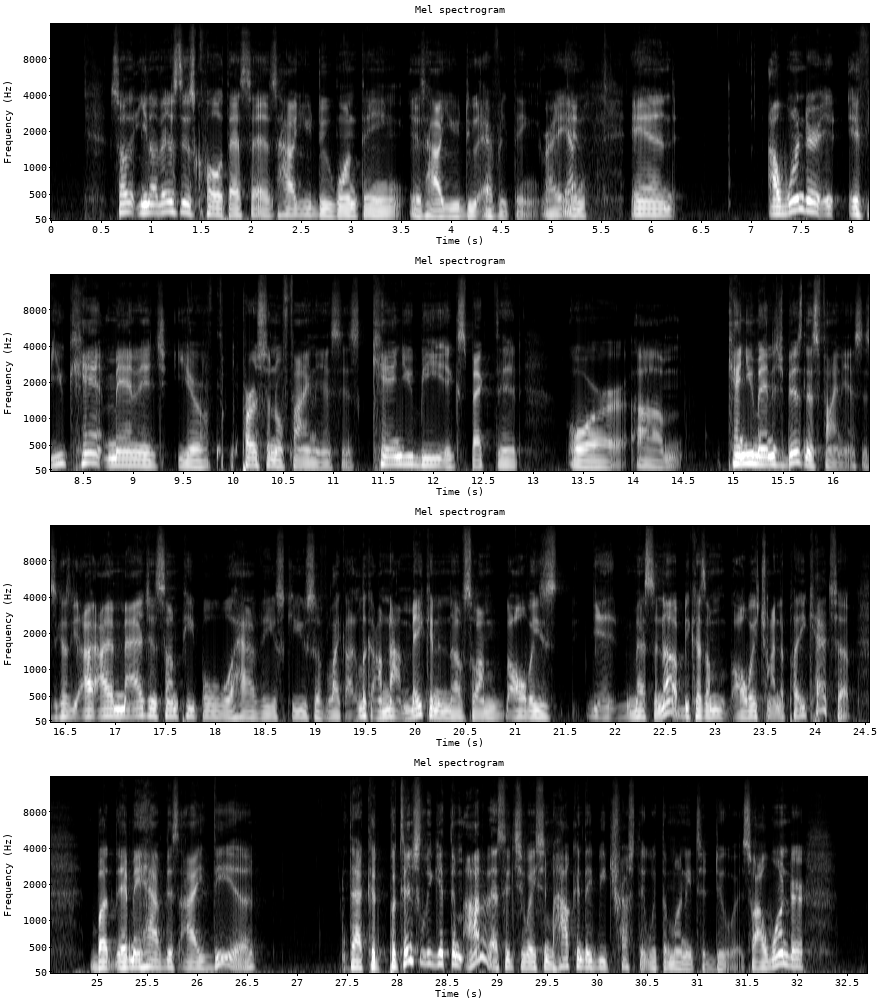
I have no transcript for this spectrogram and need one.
So, you know, there's this quote that says how you do one thing is how you do everything, right? Yep. And and I wonder if, you can't manage your personal finances, can you be expected or um, can you manage business finances? Because I, I imagine some people will have the excuse of like, look, I'm not making enough, so I'm always messing up because I'm always trying to play catch up. But they may have this idea that could potentially get them out of that situation, but how can they be trusted with the money to do it? So I wonder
